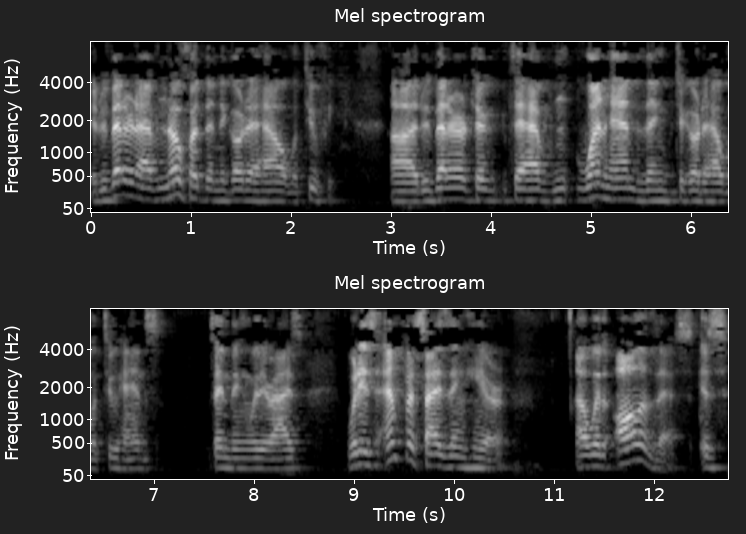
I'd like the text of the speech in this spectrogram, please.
it'd be better to have no foot than to go to hell with two feet. Uh, it'd be better to, to have one hand than to go to hell with two hands. Same thing with your eyes. What he's emphasizing here uh, with all of this is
